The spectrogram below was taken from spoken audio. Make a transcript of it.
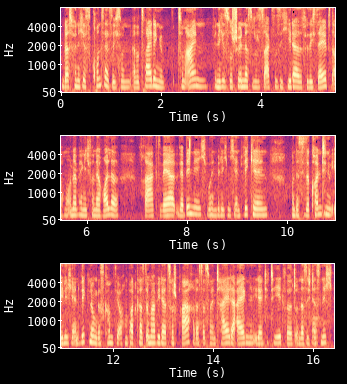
und das finde ich ist grundsätzlich so ein, also zwei Dinge. Zum einen finde ich es so schön, dass du das sagst, dass sich jeder für sich selbst auch mal unabhängig von der Rolle fragt, wer, wer bin ich, wohin will ich mich entwickeln und dass diese kontinuierliche Entwicklung, das kommt ja auch im Podcast immer wieder zur Sprache, dass das so ein Teil der eigenen Identität wird und dass ich ja. das nicht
